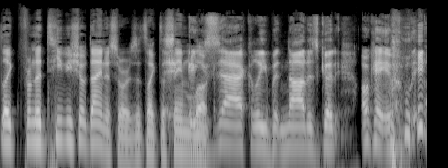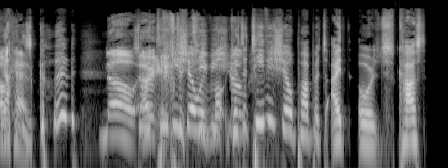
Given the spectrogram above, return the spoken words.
like from the TV show Dinosaurs. It's like the same look. Exactly, but not as good. Okay, if, Wait, not as good. No. So a right, TV show with because show- the TV show puppets, I or cost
